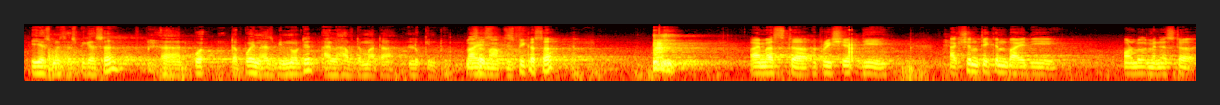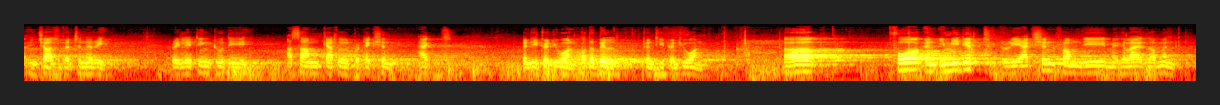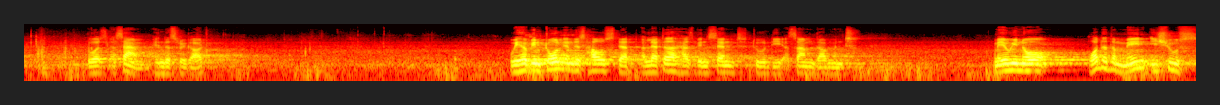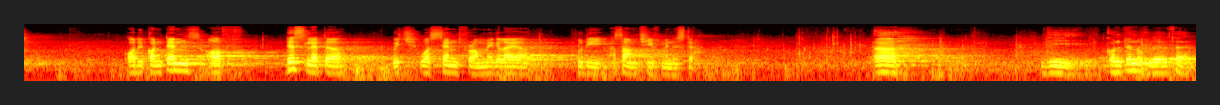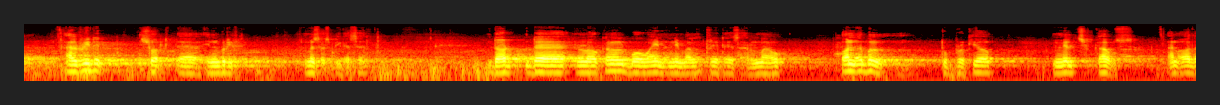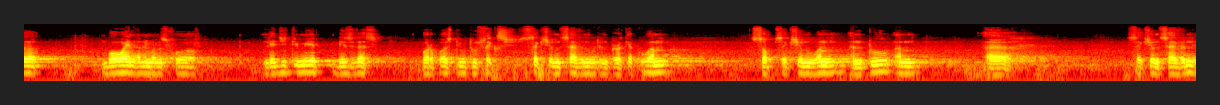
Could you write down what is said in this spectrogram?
Yes, Mr. Speaker, sir. Uh, the point has been noted. I'll have the matter looked into. Lahima, please. Speaker, sir, I must uh, appreciate the action taken by the Honorable Minister in charge of veterinary relating to the Assam Cattle Protection Act 2021 or the Bill 2021. Uh, for an immediate reaction from the Meghalaya government towards Assam in this regard, We have been told in this House that a letter has been sent to the Assam government. May we know what are the main issues or the contents of this letter which was sent from Meghalaya to the Assam Chief Minister? The content of the letter, I'll read it short uh, in brief, Mr. Speaker, sir. The, the local bovine animal traders are now unable to procure milch cows and other bovine animals for legitimate business purpose due to sex, section 7 within bracket 1 subsection 1 and 2 and uh, Section 7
